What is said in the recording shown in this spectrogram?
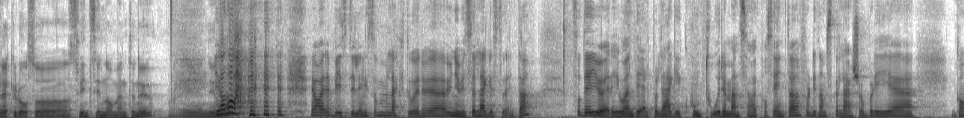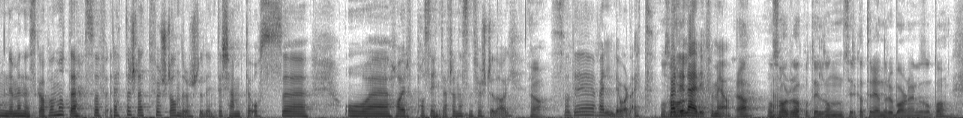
rekker du også å svinse innom NTNU? ja da. jeg har en bistilling som lektor, eh, underviser legestudenter. Så det gjør jeg jo en del på legekontoret mens jeg har pasienter, fordi de skal lære seg å bli eh, gagne mennesker på en måte. Så rett og slett første- og andreårsstudenter kommer til oss eh, og har pasienter fra nesten første dag. Ja. Så det er veldig ålreit. Veldig lærerikt for meg òg. Ja, og så har dere attpåtil sånn ca. 300 barn eller noe sånt òg?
